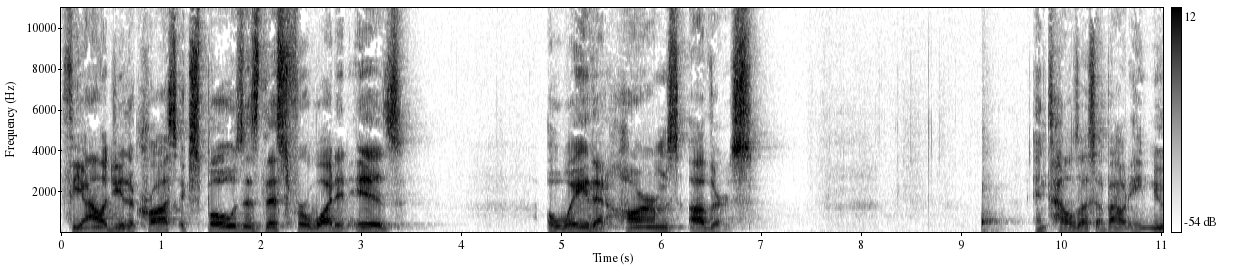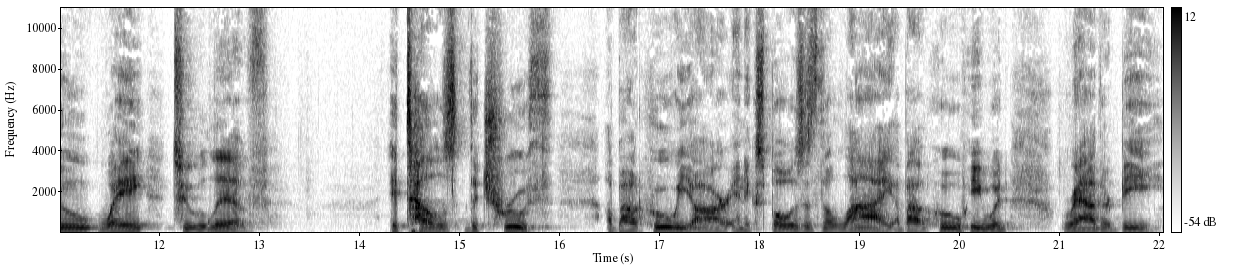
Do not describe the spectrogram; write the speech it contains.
Theology of the cross exposes this for what it is a way that harms others and tells us about a new way to live. It tells the truth about who we are and exposes the lie about who we would rather be.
